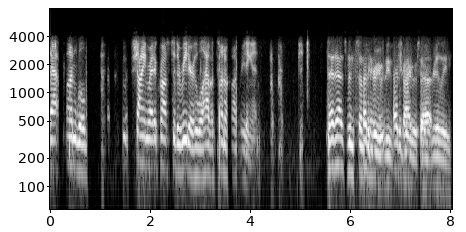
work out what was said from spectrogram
that fun will shine right across to the reader, who will have a ton of fun reading it. That has been something agree- that we've I'd tried to that. really,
